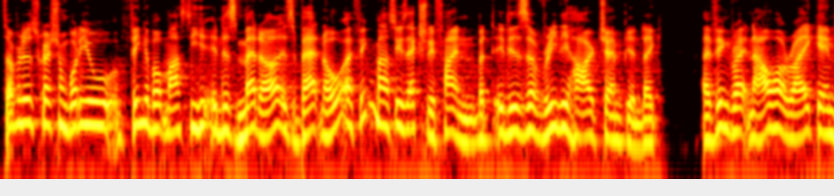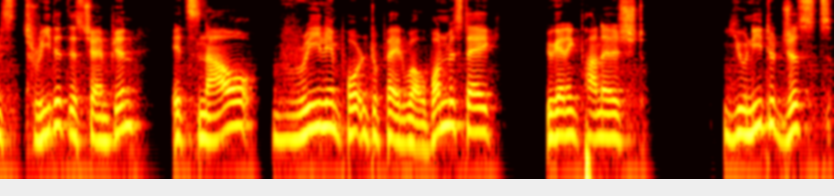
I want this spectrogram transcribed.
So for this question, what do you think about Master in this meta? Is bad? No, I think Master is actually fine, but it is a really hard champion. Like, I think right now how Riot Games treated this champion, it's now really important to play it well. One mistake, you're getting punished. You need to just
